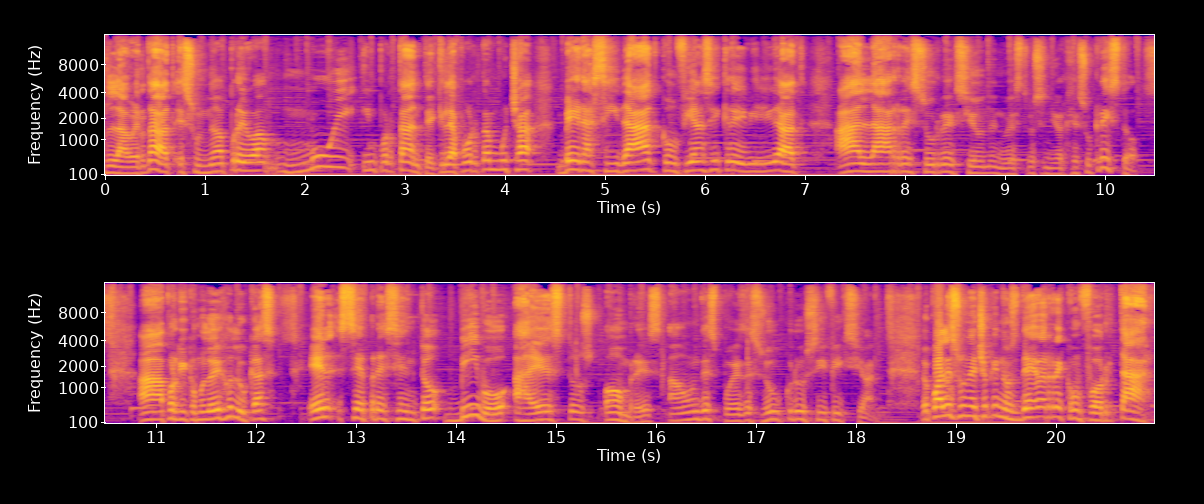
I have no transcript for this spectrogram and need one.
la verdad es una prueba muy importante que le aporta mucha veracidad, confianza y credibilidad a la resurrección de nuestro Señor Jesucristo. Ah, porque como lo dijo Lucas, Él se presentó vivo a estos hombres aún después de su crucifixión, lo cual es un hecho que nos debe reconfortar,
